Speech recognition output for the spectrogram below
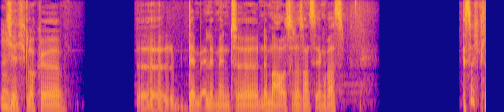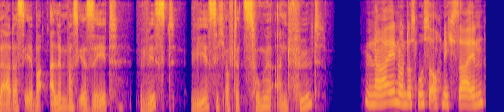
Mhm. Kirchglocke, äh, Dämmelemente, eine Maus oder sonst irgendwas. Ist euch klar, dass ihr bei allem, was ihr seht, wisst, wie es sich auf der Zunge anfühlt? Nein, und das muss auch nicht sein.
